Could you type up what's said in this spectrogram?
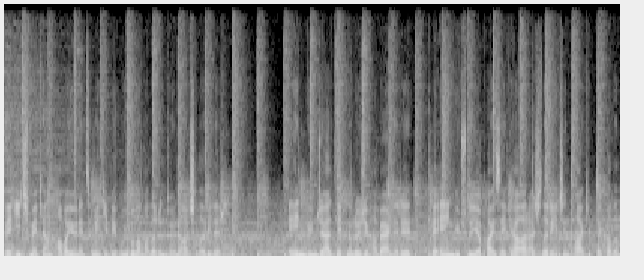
ve iç mekan hava yönetimi gibi uygulamaların önü açılabilir. En güncel teknoloji haberleri ve en güçlü yapay zeka araçları için takipte kalın.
